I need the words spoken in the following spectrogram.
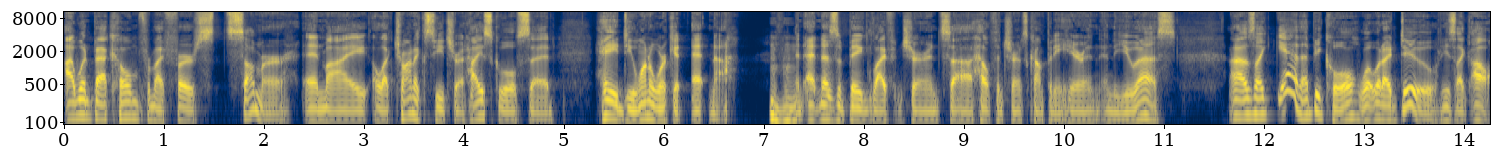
I went back home for my first summer, and my electronics teacher at high school said, Hey, do you want to work at Aetna? Mm-hmm. And Aetna is a big life insurance, uh, health insurance company here in, in the US. And I was like, Yeah, that'd be cool. What would I do? And he's like, Oh,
